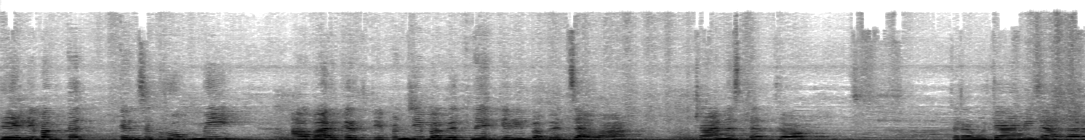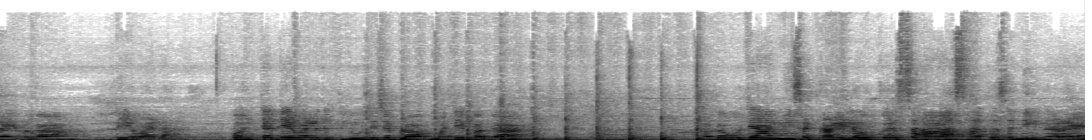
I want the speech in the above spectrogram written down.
डेली बघतात त्यांचं खूप मी आभार करते. पण जे बघत नाही त्यांनी बघत जावा. छान असतात ब्लॉग तर उद्या आम्ही जाणार आहे बघा देवाला. कोणत्या देवाला? तर तुम्ही उद्याच्या ब्लॉगमध्ये बघा. बघा उद्या आम्ही सकाळी लवकर सहा सात वाजता निघणार आहे.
